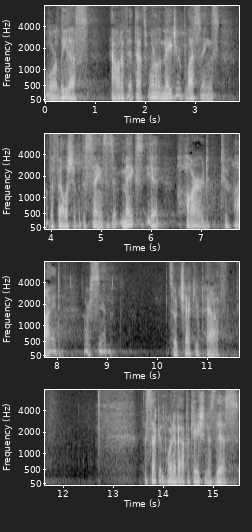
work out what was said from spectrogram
or lead us out of it. That's one of the major blessings of the fellowship of the saints is it makes it hard to hide our sin. So check your path. The second point of application is this.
